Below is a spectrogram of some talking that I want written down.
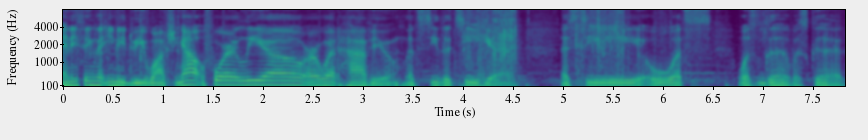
Anything that you need to be watching out for, Leo, or what have you? Let's see the tea here. Let's see what's What's good? What's good?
